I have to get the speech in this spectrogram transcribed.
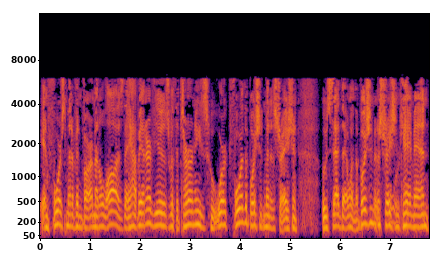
enforcement of environmental laws. They have interviews with attorneys who worked for the Bush administration who said that when the Bush administration came in,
